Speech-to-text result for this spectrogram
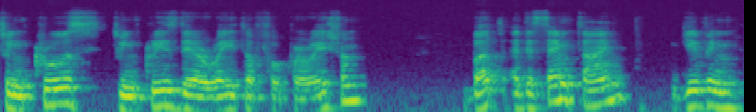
to increase to increase their rate of operation but at the same time giving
